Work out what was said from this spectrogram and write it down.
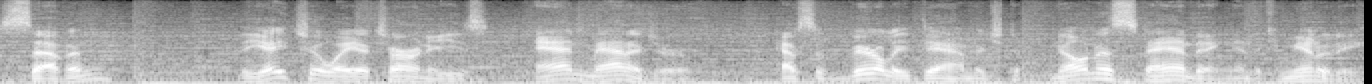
7. The HOA attorneys and manager have severely damaged Nona's standing in the community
